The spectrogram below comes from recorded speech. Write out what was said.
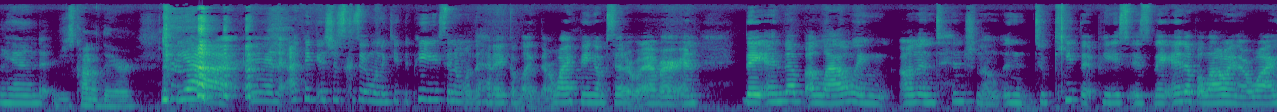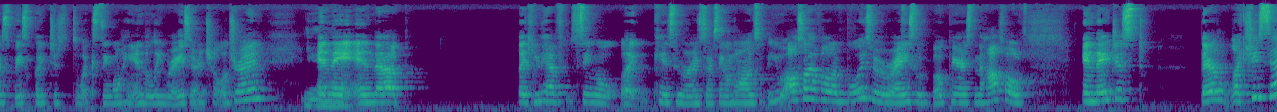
and was just kind of there. yeah, and I think it's just because they want to keep the peace and don't want the headache of like their wife being upset or whatever, and they end up allowing unintentional and to keep that peace is they end up allowing their wives basically just to like single handedly raise their children, yeah. and they end up like you have single like kids who are raised by single moms. You also have a lot of boys who are raised with both parents in the household, and they just they're like she said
